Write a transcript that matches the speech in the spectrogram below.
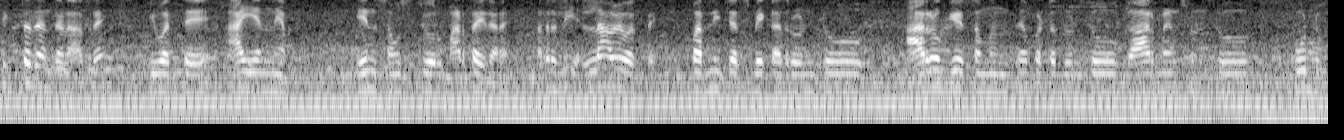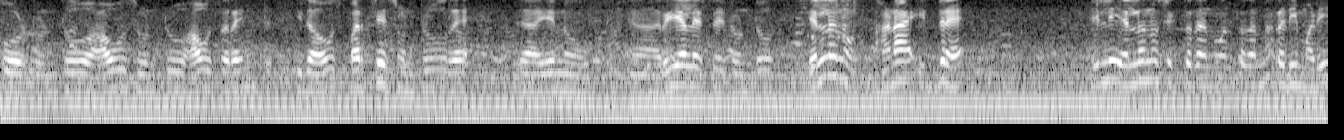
ಸಿಗ್ತದೆ ಅಂತೇಳಾದರೆ ಇವತ್ತೇ ಐ ಎನ್ ಎಫ್ ಏನು ಸಂಸ್ಥೆಯವರು ಮಾಡ್ತಾ ಇದ್ದಾರೆ, ಅದರಲ್ಲಿ ಎಲ್ಲ ವ್ಯವಸ್ಥೆ. ಫರ್ನಿಚರ್ಸ್ ಬೇಕಾದರೂ ಉಂಟು, ಆರೋಗ್ಯ ಸಂಬಂಧಪಟ್ಟದ್ದುಂಟು, ಗಾರ್ಮೆಂಟ್ಸ್ ಉಂಟು ಫುಡ್ ಕೋರ್ಟ್ ಉಂಟು ಹೌಸ್ ಉಂಟು ಹೌಸ್ ರೆಂಟ್ ಇದು ಹೌಸ್ ಪರ್ಚೇಸ್ ಉಂಟು ರೇ ಏನು ರಿಯಲ್ ಎಸ್ಟೇಟ್ ಉಂಟು, ಎಲ್ಲನೂ ಹಣ ಇದ್ದರೆ ಇಲ್ಲಿ ಎಲ್ಲನೂ ಸಿಗ್ತದೆ ಅನ್ನುವಂಥದ್ದನ್ನು ರೆಡಿ ಮಾಡಿ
